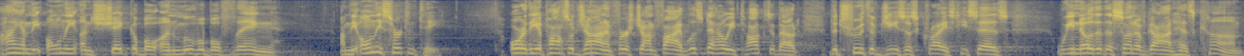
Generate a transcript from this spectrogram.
I am the only unshakable, unmovable thing. I'm the only certainty. Or the Apostle John in 1 John 5, listen to how he talks about the truth of Jesus Christ. He says, we know that the Son of God has come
